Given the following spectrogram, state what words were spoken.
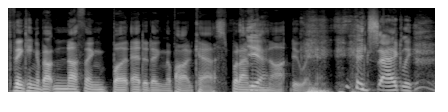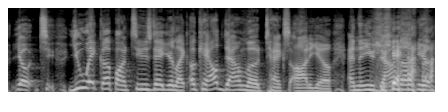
thinking about nothing but editing the podcast, but I'm Yeah. not doing it. exactly. Yo, t- you wake up on Tuesday, you're like, okay, I'll download text audio, and then you download, you're,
